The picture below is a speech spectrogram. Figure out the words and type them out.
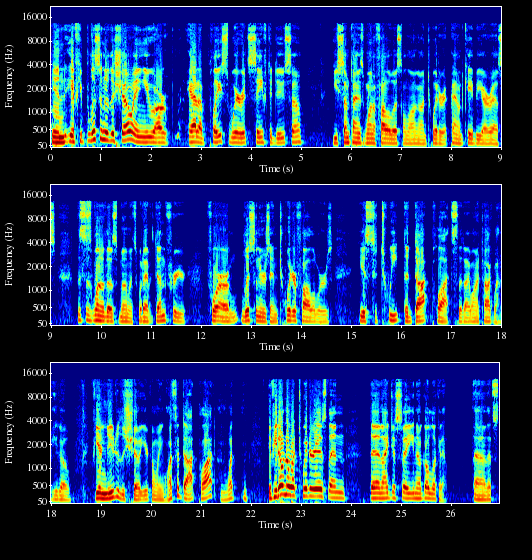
And if you listen to the show and you are at a place where it's safe to do so, you sometimes want to follow us along on Twitter at pound KBRS. This is one of those moments. What I've done for for our listeners and Twitter followers is to tweet the dot plots that I want to talk about. You go, if you're new to the show, you're going, "What's a dot plot?" And what? If you don't know what Twitter is, then then I just say, you know, go look it up. Uh, that's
